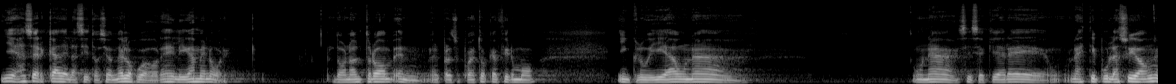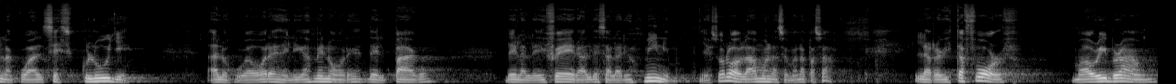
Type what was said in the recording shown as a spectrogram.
Y es acerca de la situación de los jugadores de ligas menores. Donald Trump, en el presupuesto que firmó, incluía una, una, si se quiere, una estipulación en la cual se excluye a los jugadores de ligas menores del pago de la ley federal de salarios mínimos. Y eso lo hablábamos la semana pasada. La revista Forbes, Maury Brown,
